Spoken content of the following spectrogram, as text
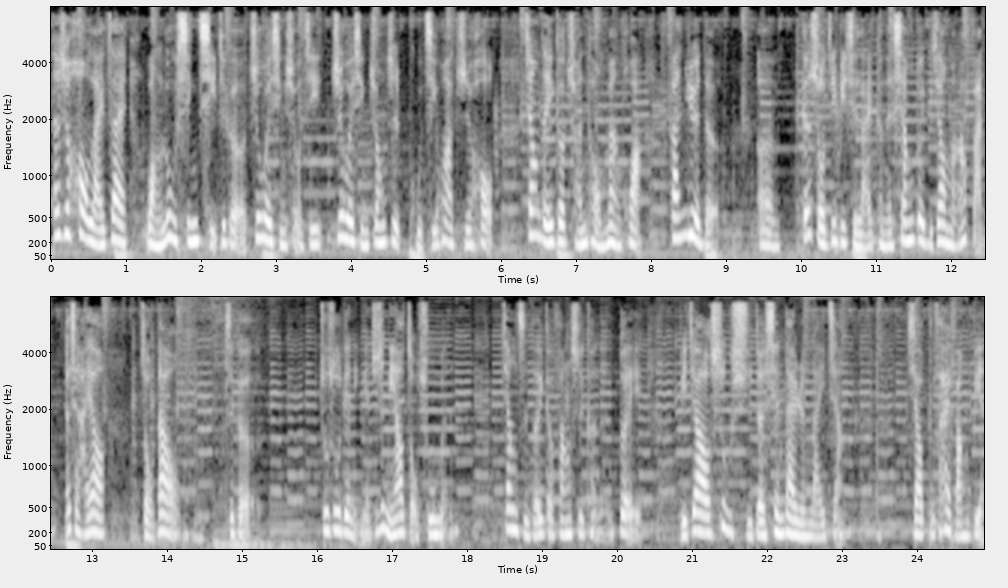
但是后来在网络兴起，这个智慧型手机、智慧型装置普及化之后，这样的一个传统漫画翻阅的，嗯、跟手机比起来，可能相对比较麻烦，而且还要走到这个租书店里面，就是你要走出门，这样子的一个方式，可能对比较速食的现代人来讲，比较不太方便，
